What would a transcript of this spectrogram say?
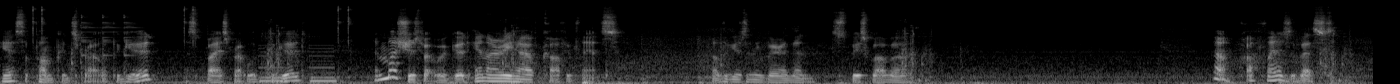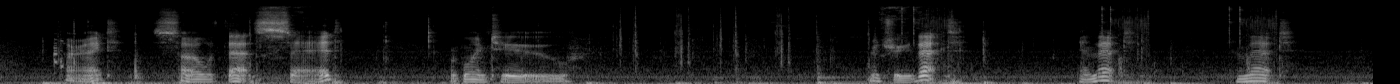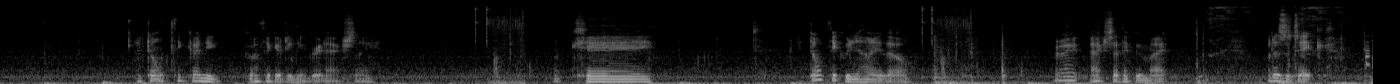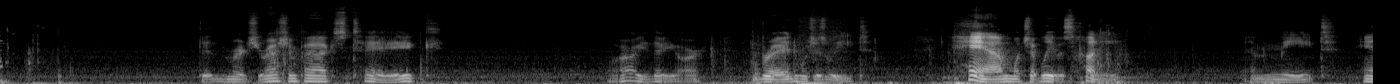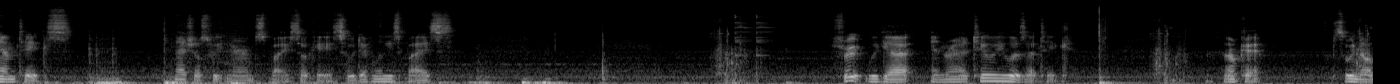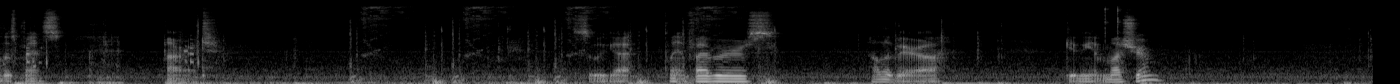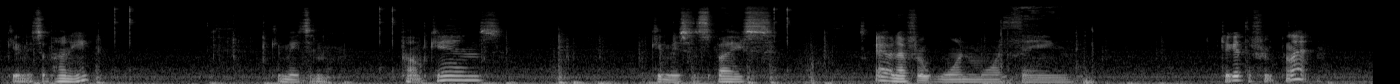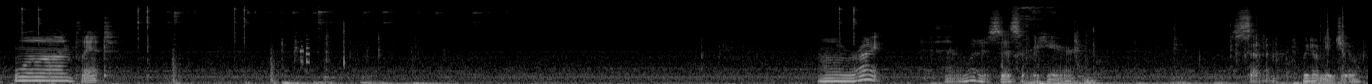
Yes, a pumpkin sprout would be good. A spice sprout would be good. A mushroom sprout would be good. And I already have coffee plants. I don't think there's anything better than space guava. Oh, coffee plant is the best. Alright. So, with that said, we're going to retrieve that. And that and that. I don't think I need... I think I do need green, actually. Okay. I don't think we need honey, though. Right? Actually, I think we might. What does it take? Did merge ration packs take... Where are you? There you are. Bread, which is wheat. Ham, which I believe is honey. And meat. Ham takes natural sweetener and spice. Okay, so we definitely need spice. Fruit we got in Ratatouille. What does that take? Okay. So we know those plants. Alright. So we got plant fibers, aloe vera. Give me a mushroom. Give me some honey. Give me some pumpkins. Give me some spice. I have enough for one more thing. To get the fruit plant. One plant. Alright. And what is this over here? Seven. We don't need you.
